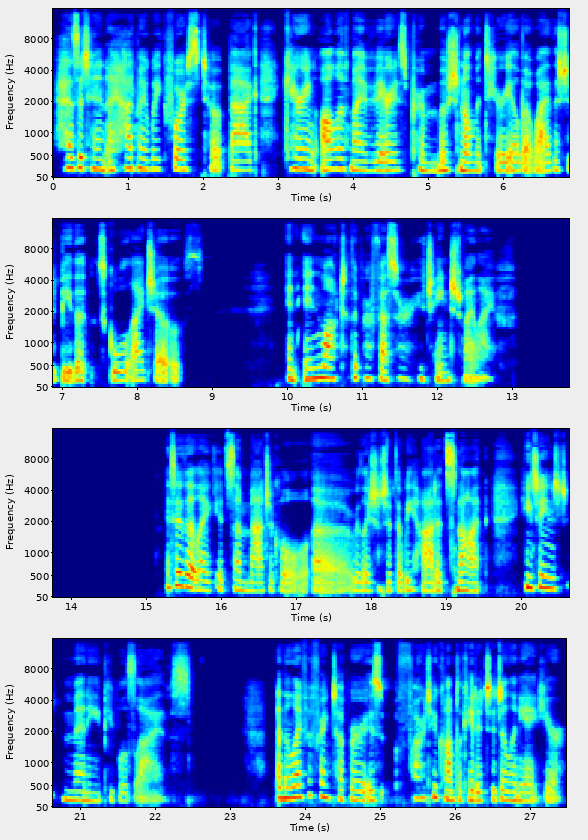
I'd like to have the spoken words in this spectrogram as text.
hesitant. I had my Wake Forest tote bag carrying all of my various promotional material about why this should be the school I chose. And in walked the professor who changed my life. I say that like it's some magical uh, relationship that we had. It's not. He changed many people's lives. And the life of Frank Tupper is far too complicated to delineate here,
